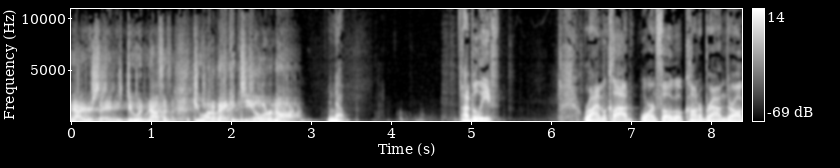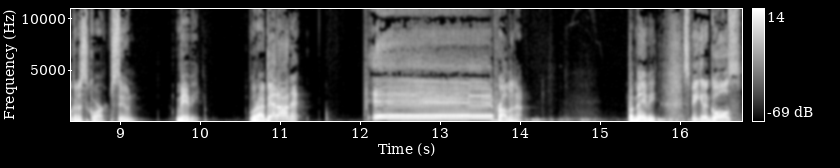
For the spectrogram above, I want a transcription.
Now you're saying he's doing nothing. Do you want to make a deal or not? No. I believe Ryan McLeod, Warren Foegele, Connor Brown, they're all going to score soon. Maybe. Would I bet on it? Eh, probably not. But maybe. Speaking of goals,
